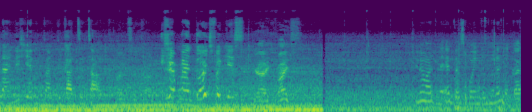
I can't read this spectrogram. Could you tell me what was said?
Nein, nicht jeden Tag, den ganzen Tag. Ich habe mein Deutsch vergessen. Ja, ich weiß. You know what? At this point, ons moet net mekaar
